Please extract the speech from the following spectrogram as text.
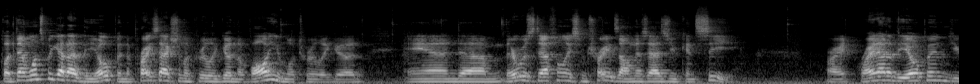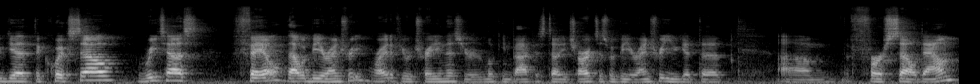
But then once we got out of the open, the price action looked really good and the volume looked really good. And um, there was definitely some trades on this, as you can see. All right, right out of the open, you get the quick sell, retest, fail. That would be your entry, right? If you were trading this, you're looking back to study charts. This would be your entry. You get the, um, the first sell down.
